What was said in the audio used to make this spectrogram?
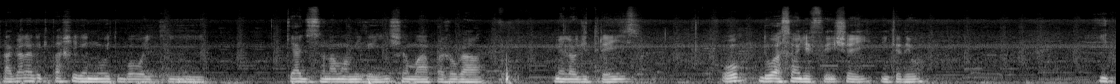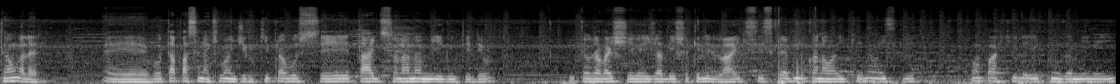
Pra galera que tá chegando no 8 Ball aí que Quer adicionar uma amiga aí, chamar pra jogar melhor de 3 Ou doação de ficha aí, entendeu? Então galera, é, vou estar tá passando aqui uma dica aqui pra você tá adicionando amigo, entendeu? Então já vai chega aí, já deixa aquele like, se inscreve no canal aí quem não é inscrito, compartilha aí com os amigos aí,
